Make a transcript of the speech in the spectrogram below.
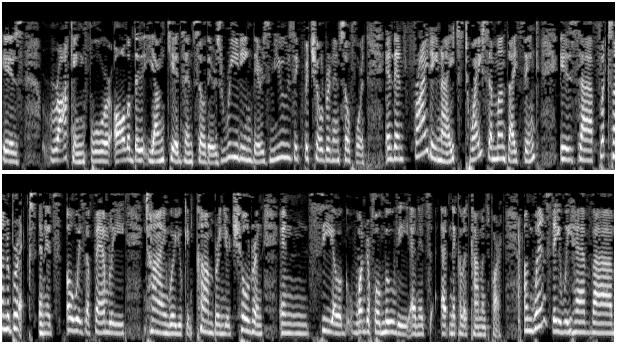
is rocking for all of the young kids, and so there's reading, there's music for children, and so forth. And then Friday nights, twice a month, I think, is uh, Flicks on the Bricks, and it's always a family time where you can come, bring your children, and see a wonderful movie, and it's at Nicollet Commons Park. On Wednesday, we have uh,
